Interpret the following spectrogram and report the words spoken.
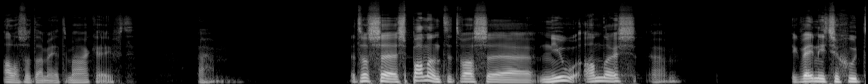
alles wat daarmee te maken heeft. Um, het was spannend, het was nieuw, anders. Um, ik weet niet zo goed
